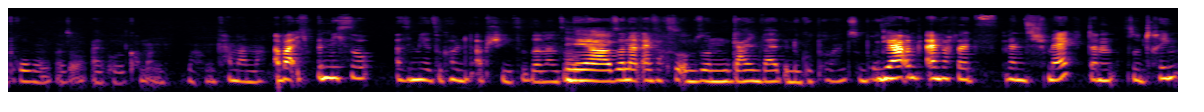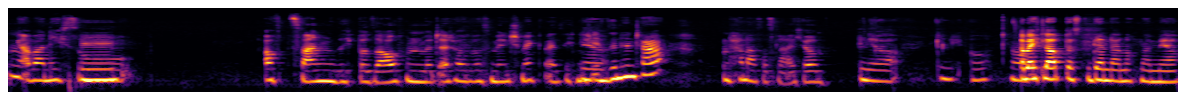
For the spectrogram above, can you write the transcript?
Drogen, also Alkohol kann man machen. Kann man machen. Aber ich bin nicht so, dass ich mir jetzt so komplett abschieße, sondern so. Ja, sondern einfach so, um so einen geilen Vibe in eine Gruppe reinzubringen. Ja, und einfach, wenn es schmeckt, dann so trinken, aber nicht so Mhm. auf Zwang sich besaufen mit etwas, was mir nicht schmeckt, weiß ich nicht. Ja. Den Sinn hinter. Und Hannah ist das Gleiche. Ja, denke ich auch. Ja. Aber ich glaube, dass du dann da nochmal mehr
